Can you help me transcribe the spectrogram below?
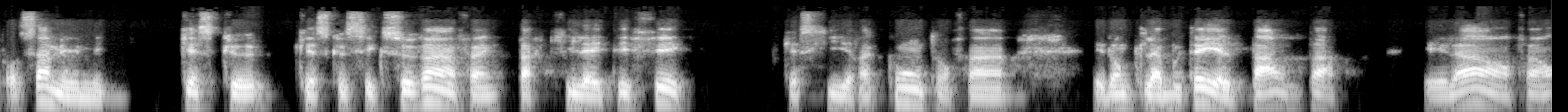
pour ça. Mais, qu'est-ce que qu'est-ce que c'est que ce vin Enfin, par qui il a été fait? Qu'est-ce qu'il raconte Enfin, et donc la bouteille, elle parle pas. Et là, enfin,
